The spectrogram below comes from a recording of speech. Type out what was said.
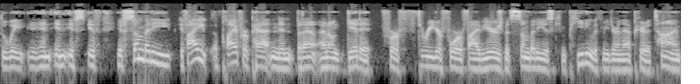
the way. And, and if if if somebody if I apply for a patent and but I, don't, I don't get it for three or four or five years, but somebody is competing with me during that period of time,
